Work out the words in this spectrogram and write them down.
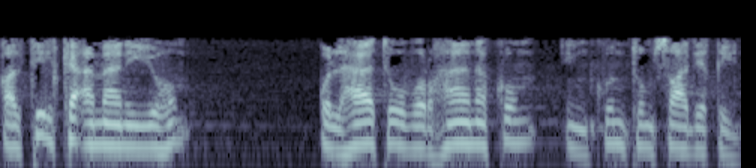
قال تلك أمانيهم؟ قل هاتوا برهانكم إن كنتم صادقين.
